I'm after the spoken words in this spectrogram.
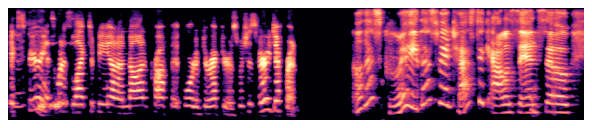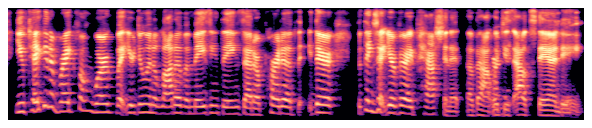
experience what it's like to be on a nonprofit board of directors, which is very different. Oh, that's great. That's fantastic, Allison. So you've taken a break from work, but you're doing a lot of amazing things that are part of the, they're the things that you're very passionate about, right. which is outstanding.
